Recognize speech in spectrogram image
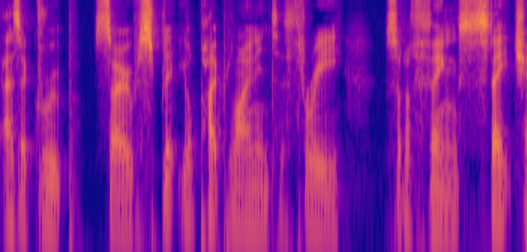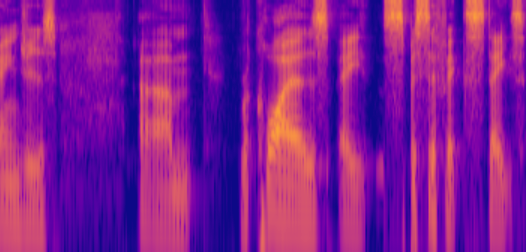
as a group. So split your pipeline into three sort of things: state changes. Um, requires a specific state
